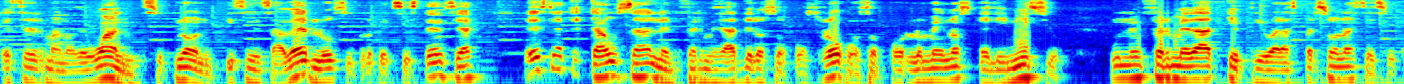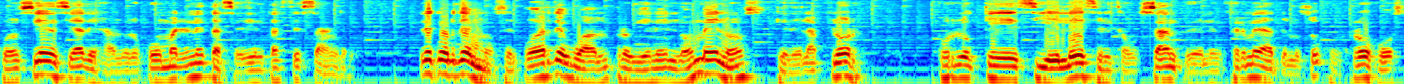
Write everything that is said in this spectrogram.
es el hermano de Wan, su clon, y sin saberlo, su propia existencia es la que causa la enfermedad de los ojos rojos, o por lo menos el inicio, una enfermedad que priva a las personas de su conciencia dejándolo como marionetas sedientas de sangre. Recordemos, el poder de Wan proviene no menos que de la flor, por lo que si él es el causante de la enfermedad de los ojos rojos,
